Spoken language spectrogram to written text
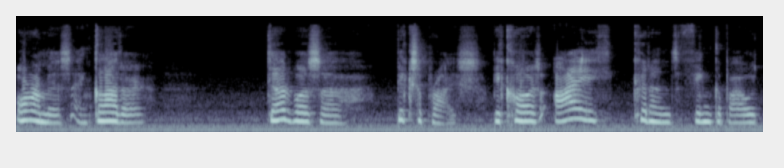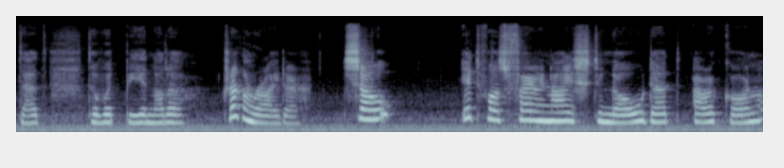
Oromis and Glaedr, that was a big surprise because I couldn't think about that there would be another dragon rider. So it was very nice to know that Eragon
